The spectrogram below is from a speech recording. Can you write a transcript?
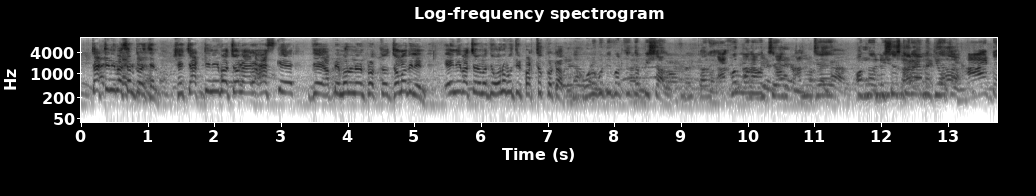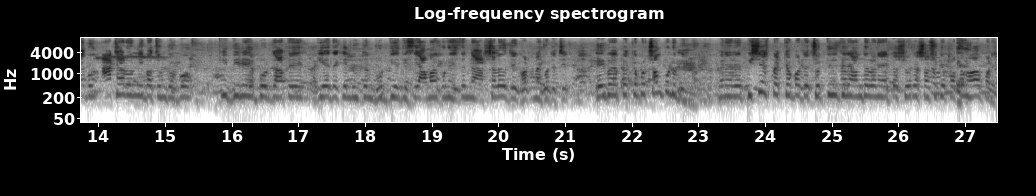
চারটি নির্বাচন করেছেন। সেই চারটি নির্বাচন আর আজকে যে আপনি মনোনয়ন পত্র জমা দিলেন, এই নির্বাচনের মধ্যে অনুভূতির পার্থক্যটা অনুভূতি পার্থক্য বিশাল। কারণ এখন মনে হচ্ছে যে অন্য বিশেষ করে আমি কি হচ্ছে আট এবং আঠারো নির্বাচন করব। কি দিনের ভোট রাতে গিয়ে দেখে লোকজন ভোট দিয়ে দিছে, আমার কোনো এজেন্ট না আট সালেও যে ঘটনা ঘটেছে এইভাবে প্রেক্ষাপট সম্পূর্ণ ভিন্ন। মানে বিশেষ প্রেক্ষাপটে ছত্রিশ দিনের আন্দোলনে একটা সৈরা শাসকের পতন হওয়ার পরে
